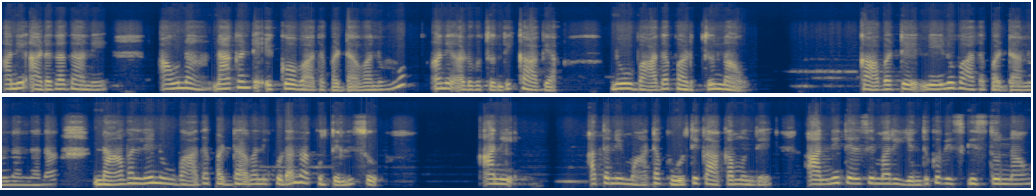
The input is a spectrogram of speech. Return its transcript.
అని అడగగానే అవునా నాకంటే ఎక్కువ బాధపడ్డావా నువ్వు? అని అడుగుతుంది కావ్య. నువ్వు బాధపడుతున్నావు. కాబట్టే నేను బాధపడ్డాను నందన. నా వల్లే నువ్వు బాధపడ్డావని కూడా నాకు తెలుసు. అని అతని మాట పూర్తి కాకముందే అన్నీ తెలిసి మరి ఎందుకు విసిగిస్తున్నావు?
